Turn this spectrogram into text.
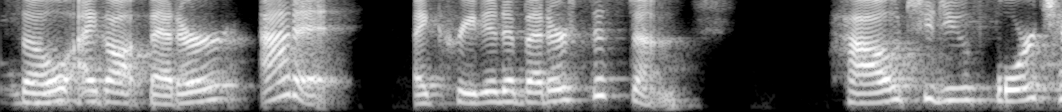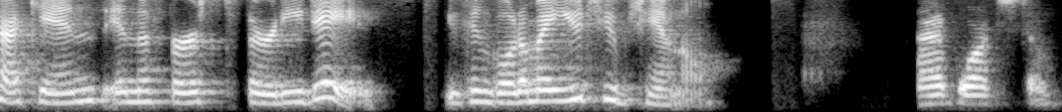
So I got better at it. I created a better system. How to do four check ins in the first 30 days. You can go to my YouTube channel. I've watched them.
